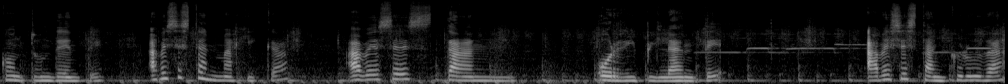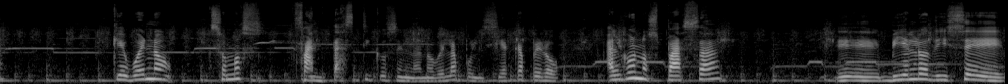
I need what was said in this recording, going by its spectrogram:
contundente, a veces tan mágica, a veces tan horripilante, a veces tan cruda, que bueno, somos fantásticos en la novela policíaca, pero algo nos pasa. Eh, bien lo dice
